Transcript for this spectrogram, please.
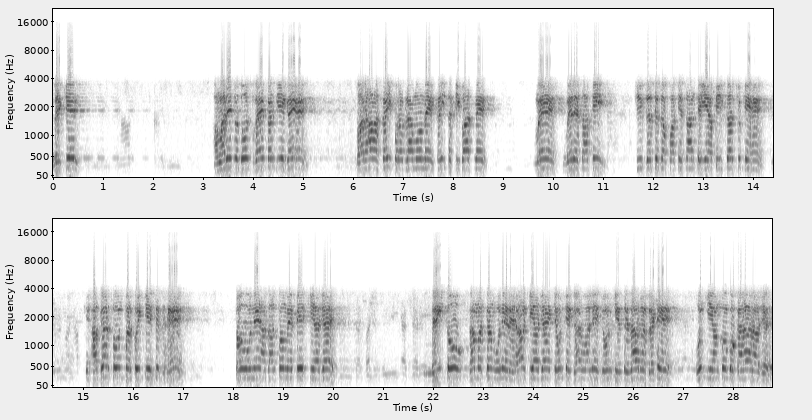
लेकिन हमारे जो दोस्त गए, कर दिए गए हैं, बारह कई प्रोग्रामों में, कई तकीबात में, मैं, मेरे साथी, चीफ जस्टिस ऑफ़ पाकिस्तान से ये अपील कर चुके हैं। कि अगर तो उन पर कोई केसेस हैं तो उन्हें अदालतों में पेश किया जाए। नहीं तो कम अज कम उन्हें रिहा किया जाए कि उनके घर वाले जो उनके इंतज़ार में बैठे हैं, उनकी आँखों को करार आ जाए।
